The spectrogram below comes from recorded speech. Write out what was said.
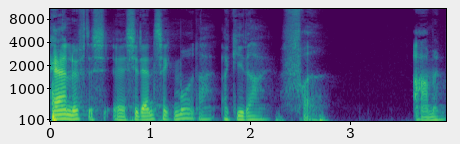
Herren løfter øh, sit ansigt mod dig og giver dig fred. Amen.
